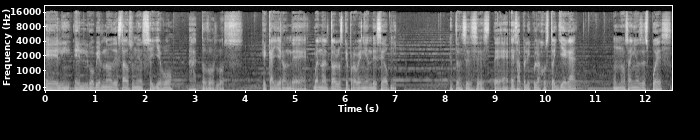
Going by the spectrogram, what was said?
el, el gobierno de Estados Unidos se llevó a todos los que cayeron de, bueno, a todos los que provenían de ese ovni. Entonces, este, esa película justo llega unos años después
